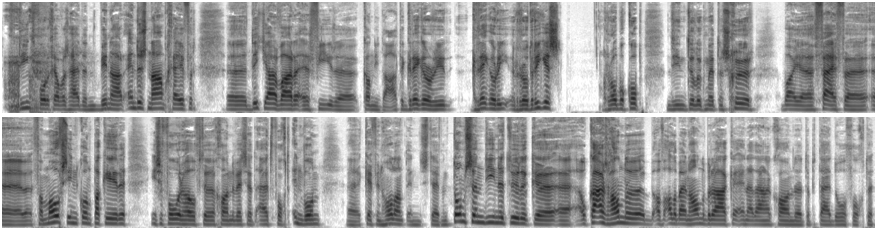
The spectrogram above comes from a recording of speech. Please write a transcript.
verdiend. Vorig jaar was hij de winnaar en dus naamgever. Eh, dit jaar waren er vier eh, kandidaten. Gregory, Gregory Rodriguez, Robocop, die natuurlijk met een scheur waar je vijf eh, van Moofs in kon parkeren in zijn voorhoofd gewoon de wedstrijd uitvocht en won. Eh, Kevin Holland en Steven Thompson die natuurlijk eh, elkaars handen of allebei hun handen braken en uiteindelijk gewoon de, partij doorvochten.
